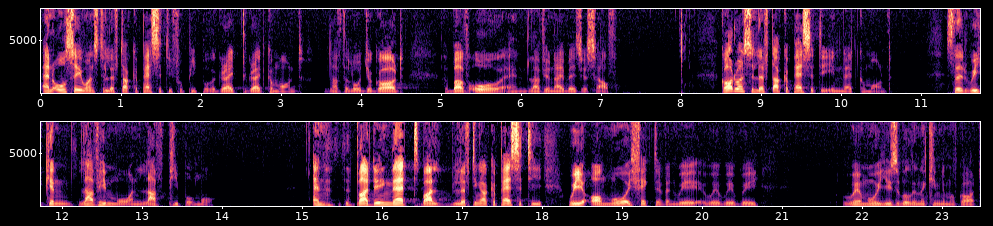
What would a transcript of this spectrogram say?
And also, He wants to lift our capacity for people. The great, the great command love the Lord your God above all and love your neighbor as yourself. God wants to lift our capacity in that command so that we can love Him more and love people more. And by doing that, by lifting our capacity, we are more effective and we, we, we, we, we're more usable in the kingdom of God.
